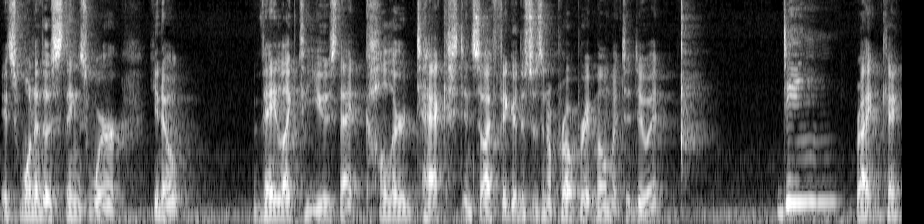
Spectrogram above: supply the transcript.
it's one of those things where, you know, they like to use that colored text. And so I figured this was an appropriate moment to do it. Ding, right? Okay.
